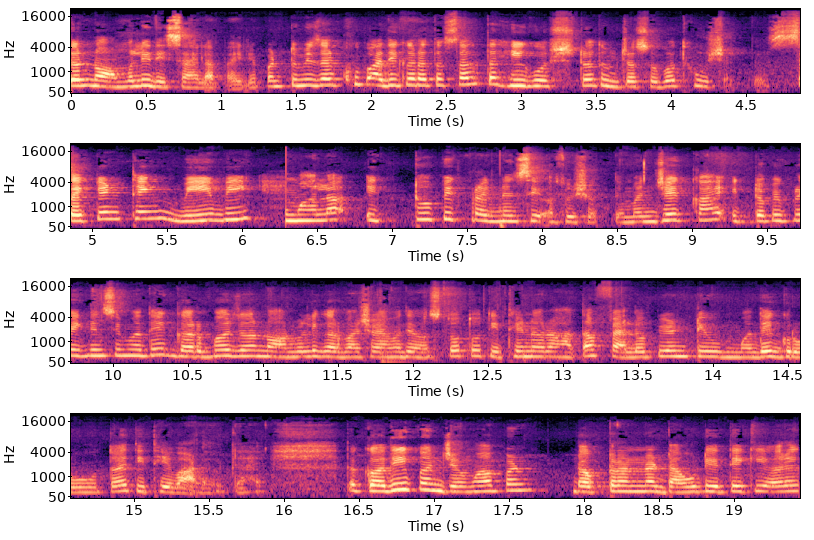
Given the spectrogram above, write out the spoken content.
तर नॉर्मली दिसायला पाहिजे. पण तुम्ही जर खूप आधी करत असाल तर ही गोष्ट तुमच्यासोबत होऊ शकते. सेकंड थिंग मे बी तुम्हाला इक्टोपिक प्रेग्नन्सी असू शकते. म्हणजे काय? इक्टोपिक प्रेग्नन्सीमध्ये गर्भ जर नॉर्मली गर्भाशयामध्ये असतो तो तिथे न राहता फॅलोपियन ट्यूबमध्ये ग्रो होतो आहे तिथे वाढ होत आहे तर कधी पण जेव्हा पण डॉक्टरांना डाऊट येते की अरे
